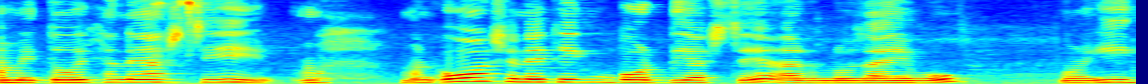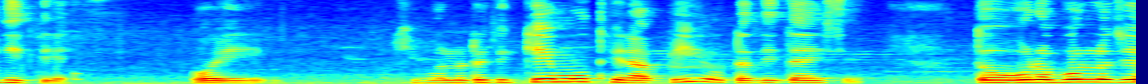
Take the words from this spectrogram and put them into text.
আমি তো এখানে আসছি মানে ও আসে না ঠিক বর দিয়ে আসছে, আর হলো যাইবো ই দিতে, ওই কি বলে ওটাকে কেমোথেরাপি ওটা দিতে আইছে। তো ওরা বলল যে,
